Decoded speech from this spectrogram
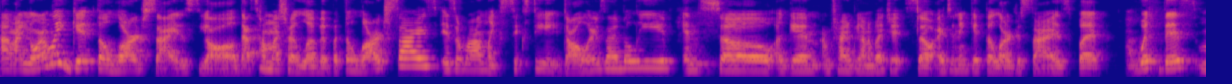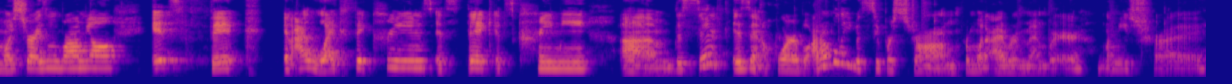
Um, I normally get the large size, y'all. That's how much I love it. But the large size is around like $68, I believe. And so, again, I'm trying to be on a budget, so I didn't get the largest size. But with this moisturizing balm, y'all, it's thick. And I like thick creams. It's thick, it's creamy. Um, the scent isn't horrible. I don't believe it's super strong from what I remember. Let me try.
